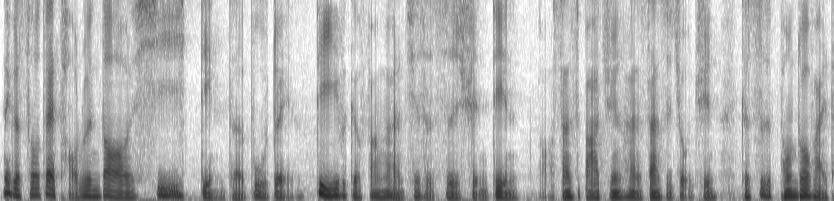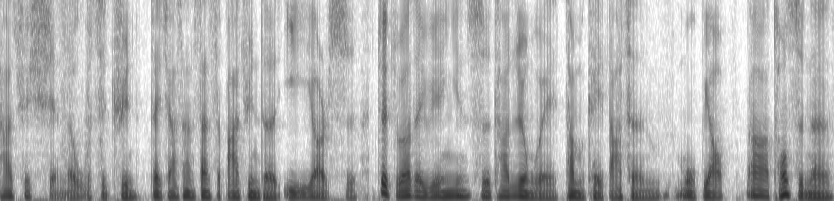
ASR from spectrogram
那个时候在讨论到西顶的部队，第一个方案其实是选定。啊，三十八军和三十九军，可是彭德怀他却选了五十军，再加上三十八军的一一二师。最主要的原因是他认为他们可以达成目标。那同时呢，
